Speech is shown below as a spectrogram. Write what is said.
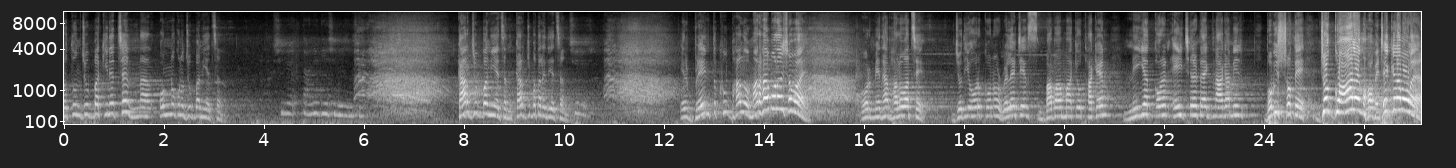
নতুন জুব্বা কিনেছেন না অন্য কোনো জুব্বা নিয়েছেন? কার জুব্বা নিয়েছেন? কার জুব্বা তালে দিয়েছেন? এর ব্রেন তো খুব ভালো। মারহা বলেন সবাই। ওর মেধা ভালো আছে। যদি ওর কোনো রিলেটিভস বাবা মা কেউ থাকেন, নিয়ত করেন, এই ছেলেটা একদিন আগামীর ভবিষ্যতে যোগ্য আলেম হবে। ঠিক কিনা বলেন?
